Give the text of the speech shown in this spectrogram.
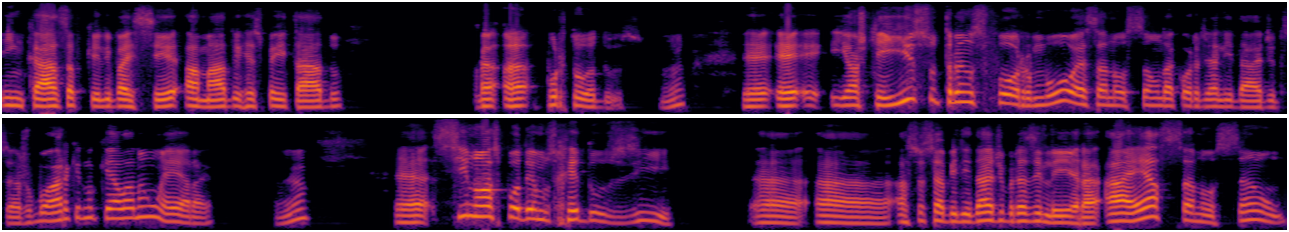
em casa porque ele vai ser amado e respeitado uh, por todos. Né? É, é, é, e acho que isso transformou essa noção da cordialidade do Sérgio Buarque no que ela não era. Né? É, se nós podemos reduzir a, a, a sociabilidade brasileira a essa noção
